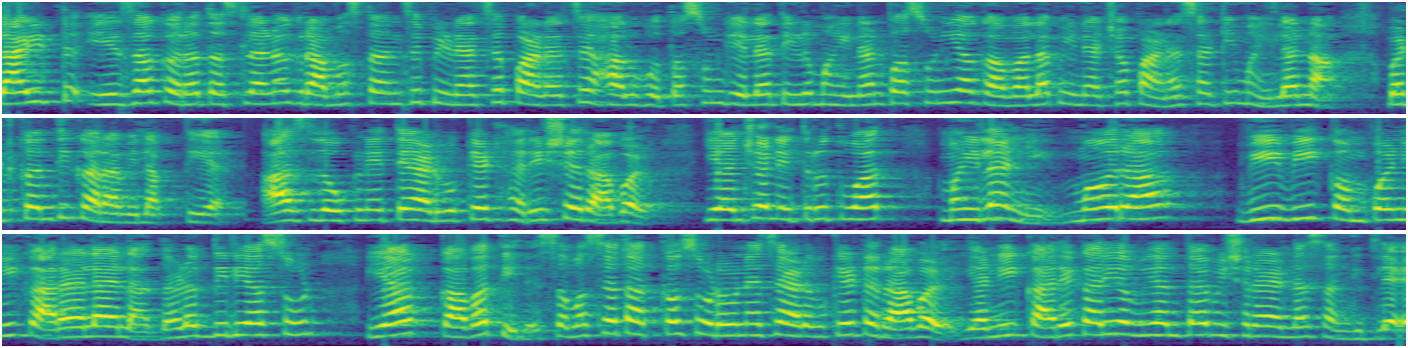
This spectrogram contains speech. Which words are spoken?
लाइट ये जा करत असल्यानं ग्रामस्थांचे पिण्याचे पाण्याचे हाल होत असून गेल्या दीड महिन्यांपासून या गावाला पिण्याच्या पाण्यासाठी महिलांना भटकंती करावी लागतीय. आज लोकनेते अॅडव्होकेट हरीश रावळ यांच्या नेतृत्वात महिलांनी म रा व्ही व्ही कंपनी कार्यालयाला धडक दिली असून या गावातील समस्या तात्काळ सोडवण्याचे अॅडव्होकेट रावळ यांनी कार्यकारी अभियंता मिश्रा यांना सांगितले.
